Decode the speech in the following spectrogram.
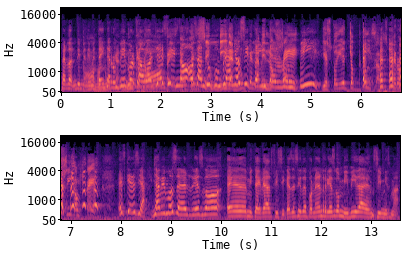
perdón, dime, No, dime, no, te nunca, interrumpí, por nunca, favor, no, Jessy. No, o sea, en tu cumpleaños sí te interrumpí. Y estoy hecho trizas, pero siga usted. Es que decía, ya vimos el riesgo eh, de mi integridad física, es decir, de poner en riesgo mi vida en sí misma.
